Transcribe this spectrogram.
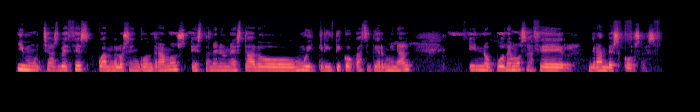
y muchas veces cuando los encontramos están en un estado muy crítico, casi terminal, y no podemos hacer grandes cosas.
